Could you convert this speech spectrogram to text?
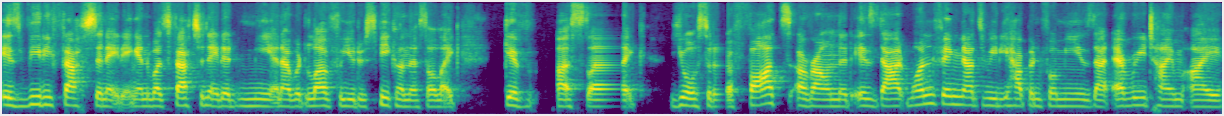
is really fascinating and what's fascinated me and i would love for you to speak on this or like give us like your sort of thoughts around it. Is that one thing that's really happened for me is that every time i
